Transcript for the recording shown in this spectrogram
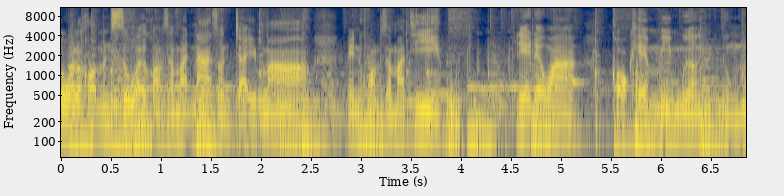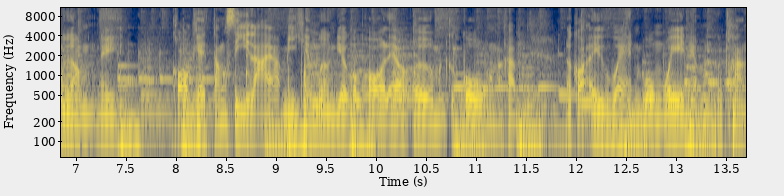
ตัวละครมันสวยความสามารถน่าสนใจมาก เป็นความสามารถที่เรียกได้ว่าขอแค่มีเมืองหนึ่งเมืองใน ขอแค่ทั้ง 4 ลายอะมีแค่เมืองเดียวก็พอแล้ว เออมันก็โกงนะครับ แล้วก็ไอแหวนวงเว่เนี่ยมันค่อนข้าง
